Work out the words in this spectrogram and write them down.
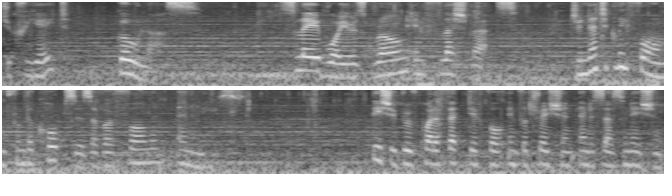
to create Gholas. Slave warriors grown in flesh vats, genetically formed from the corpses of our fallen enemies. These should prove quite effective for infiltration and assassination.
